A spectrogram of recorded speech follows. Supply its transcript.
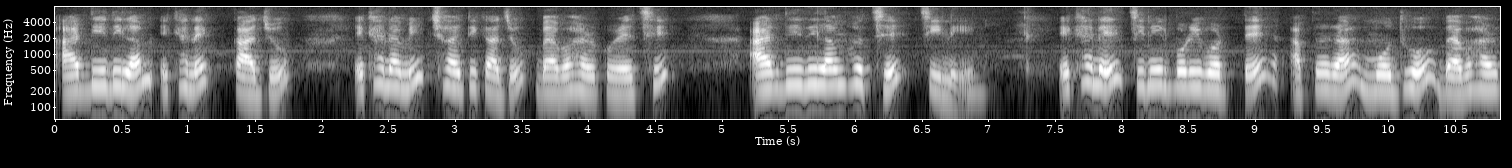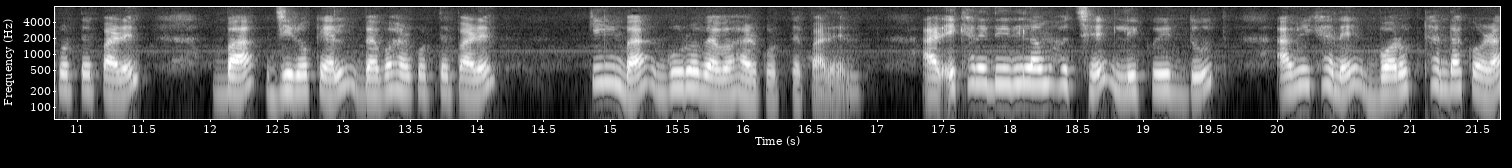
আর দিয়ে দিলাম এখানে কাজু। এখানে আমি ছয়টি কাজু ব্যবহার করেছি আর দিয়ে দিলাম হচ্ছে চিনি। এখানে চিনির পরিবর্তে আপনারা মধু ব্যবহার করতে পারেন বা জিরোক্যাল ব্যবহার করতে পারেন কিংবা গুঁড়ো ব্যবহার করতে পারেন। আর এখানে দিয়ে দিলাম হচ্ছে লিকুইড দুধ। আমি এখানে বরফ ঠান্ডা করা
